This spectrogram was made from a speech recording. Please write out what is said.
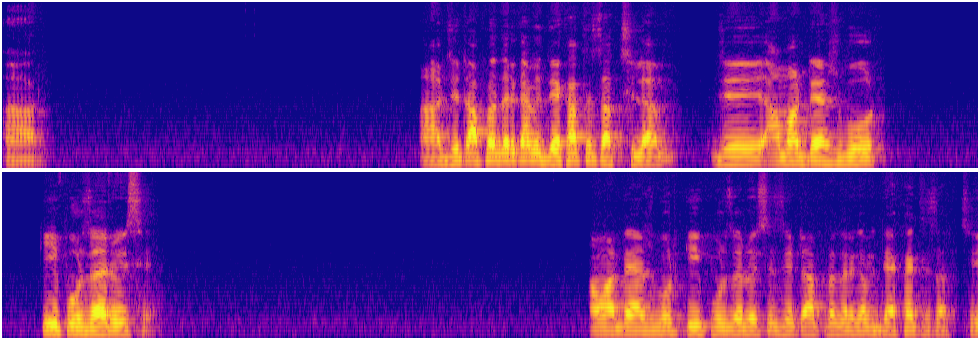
আর আর যেটা আপনাদেরকে আমি দেখাতে চাচ্ছিলাম যে আমার ড্যাশবোর্ড কি পর্যায়ে রয়েছে। আমার ড্যাশবোর্ড কি পর্যায়ে রয়েছে যেটা আপনাদেরকে আমি দেখাতে চাচ্ছি।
